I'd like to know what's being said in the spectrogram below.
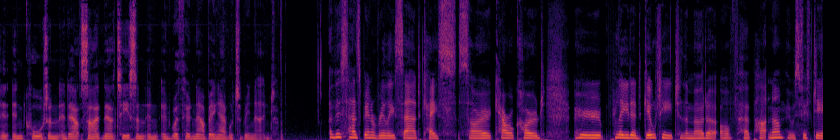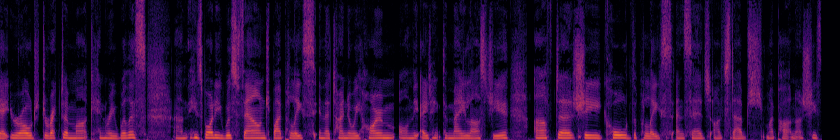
in, in, court and, and, outside now, Tess, and, and, and with her now being able to be named. This has been a really sad case. So, Carol Code, who pleaded guilty to the murder of her partner, who was 58 year old director Mark Henry Willis, um, his body was found by police in their Tainui home on the 18th of May last year after she called the police and said, I've stabbed my partner. She's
